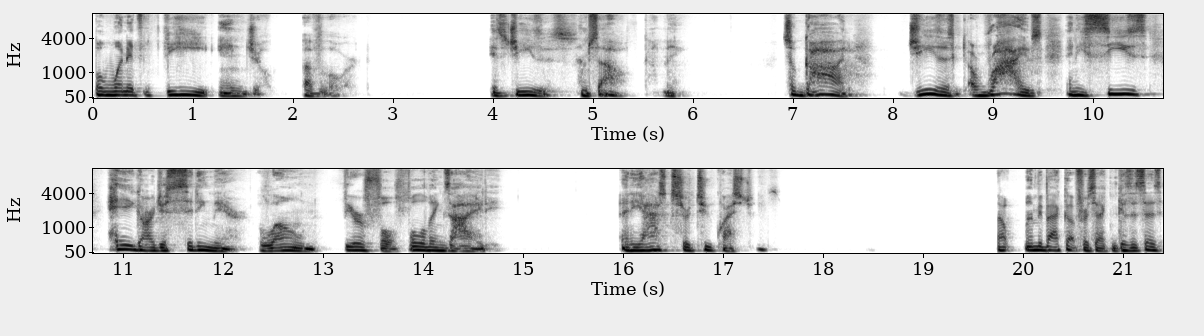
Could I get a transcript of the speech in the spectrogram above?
But when it's the angel of Lord, it's Jesus himself coming. So God Jesus arrives and he sees Hagar just sitting there alone, fearful, full of anxiety. And he asks her two questions. Now, let me back up for a second because it says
